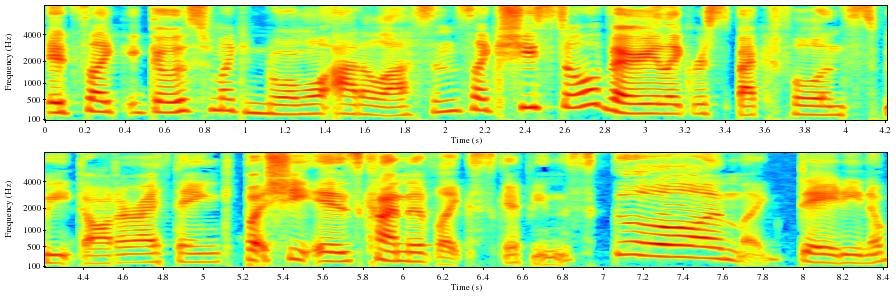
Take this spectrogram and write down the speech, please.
it's like it goes from like normal adolescence. Like she's still a very like respectful and sweet daughter, I think, but she is kind of like skipping school and like dating a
